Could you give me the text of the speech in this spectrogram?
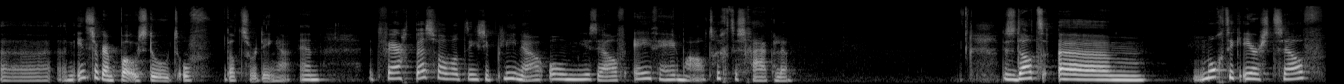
uh, een Instagram-post doet of dat soort dingen. En het vergt best wel wat discipline om jezelf even helemaal terug te schakelen. Dus dat um, mocht ik eerst zelf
